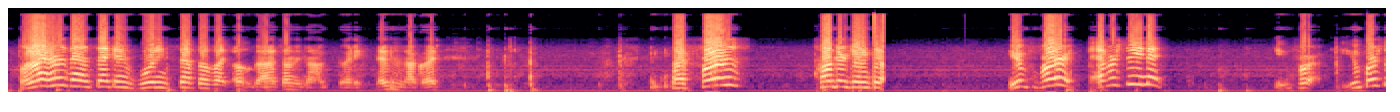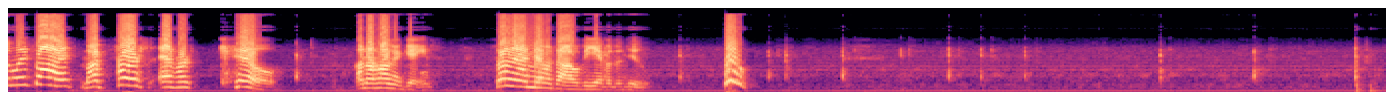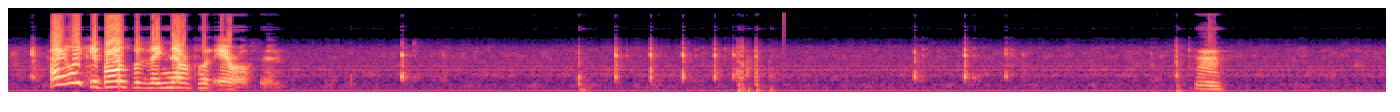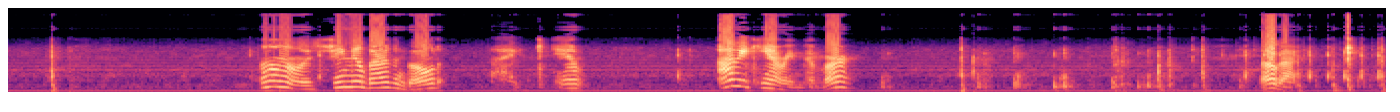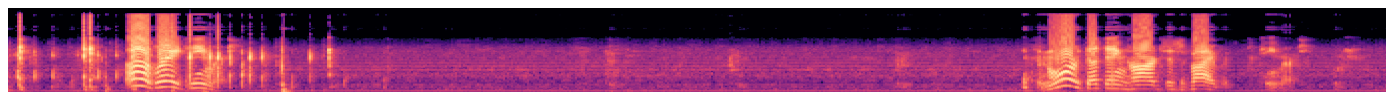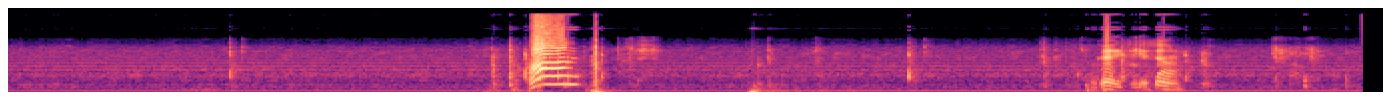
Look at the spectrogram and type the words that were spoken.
When I heard that second wooden step, I was like, oh god, something's not good. This is not good. My first Hunger Games. You've ever seen it? you for you personally saw it. My first ever kill on the Hunger Games. Something I never thought I would be able to do. Woo! I always get bows, but they never put arrows in. Hmm. Oh, is chainmail better than gold? I can't... I mean, can't remember. Oh god. Oh great, teamers. It's more goddamn hard to survive with teamers. Okay, see you soon.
